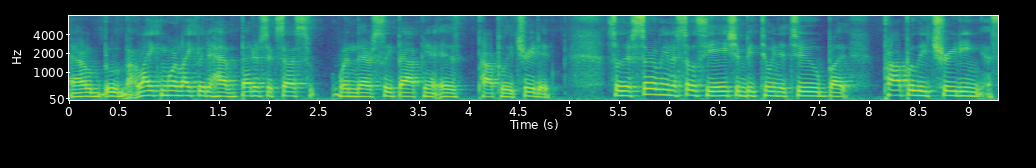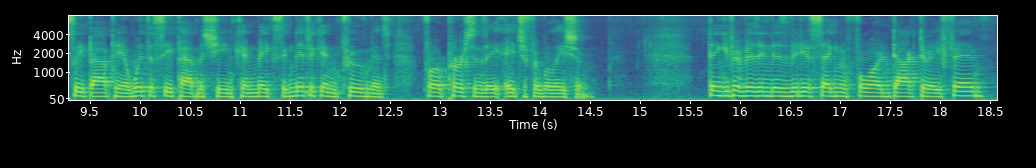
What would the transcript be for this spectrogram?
and are like more likely to have better success when their sleep apnea is properly treated. So there's certainly an association between the two, but properly treating sleep apnea with the CPAP machine can make significant improvements for a person's atrial fibrillation. Thank you for visiting this video segment for Dr. AFib.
